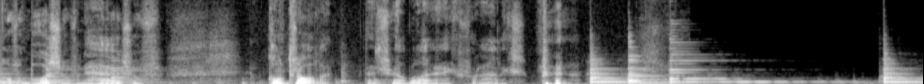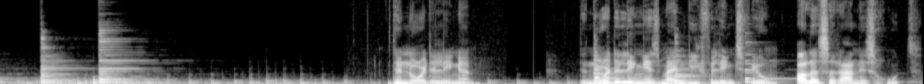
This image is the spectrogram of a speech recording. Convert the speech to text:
Of een bos of een huis of controle. Dat is wel belangrijk voor Alex. De Noorderlingen. De Noorderlingen is mijn lievelingsfilm. Alles eraan is goed.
